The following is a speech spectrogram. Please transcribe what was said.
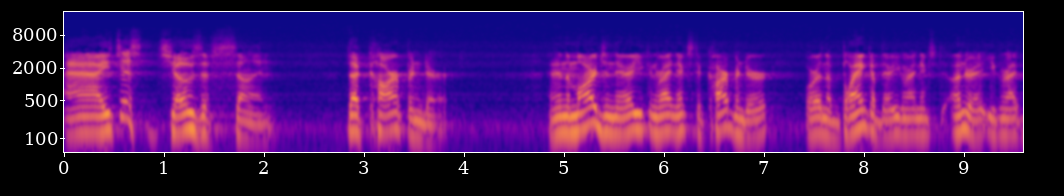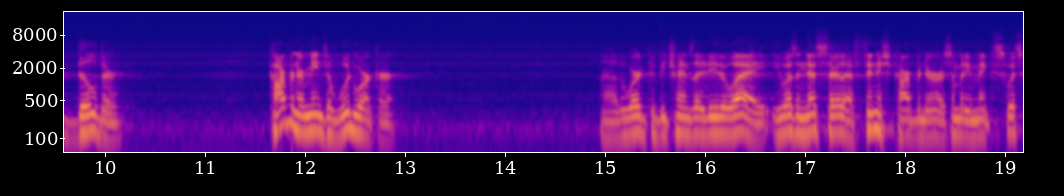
Ah, he's just Joseph's son, the carpenter. And in the margin there, you can write next to carpenter, or in the blank up there, you can write next to, under it, you can write builder. Carpenter means a woodworker. Uh, the word could be translated either way. He wasn't necessarily a finished carpenter or somebody who makes Swiss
